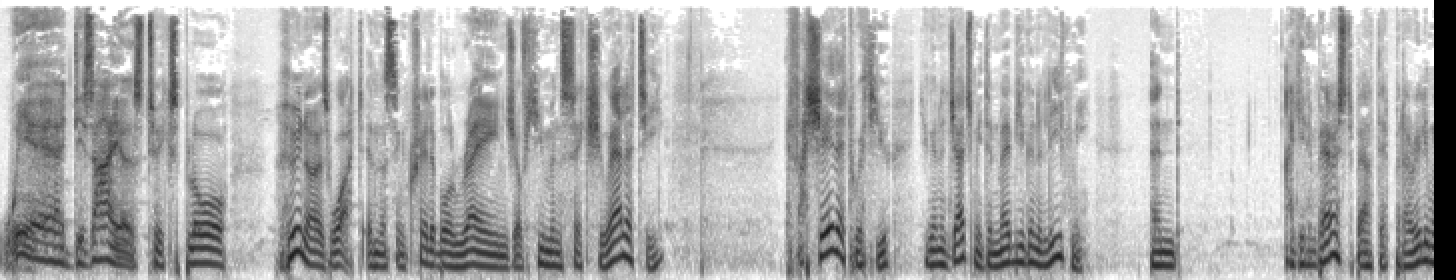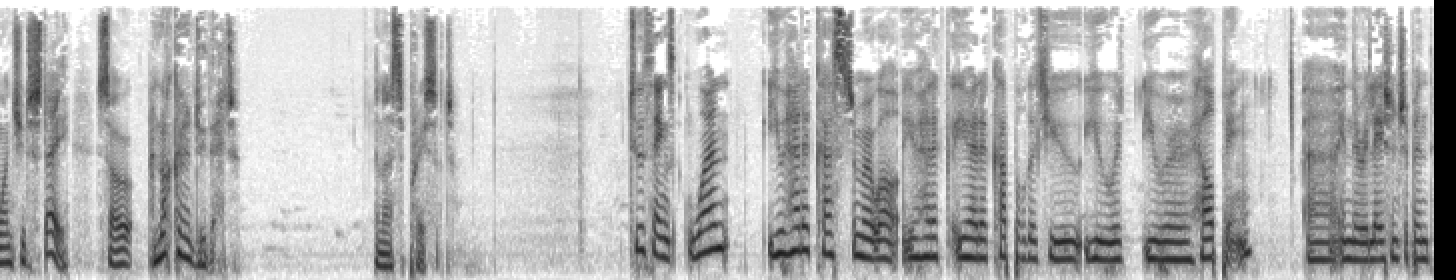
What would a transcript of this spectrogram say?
weird desires to explore who knows what in this incredible range of human sexuality, if I share that with you, you're going to judge me, then maybe you're going to leave me. And I get embarrassed about that, but I really want you to stay. So I'm not going to do that. And I suppress it. two things. One, you had a customer. Well, you had a you had a couple that you you were you were helping uh, in the relationship, and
